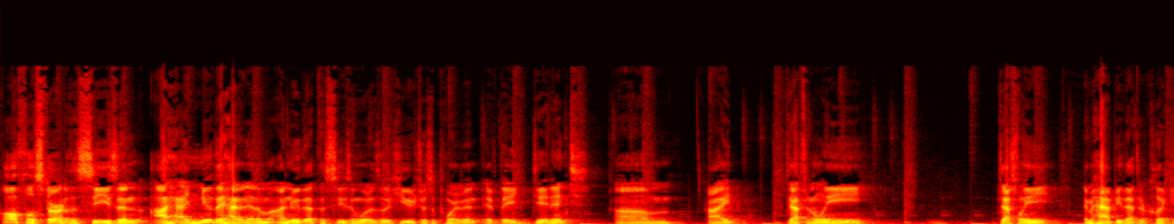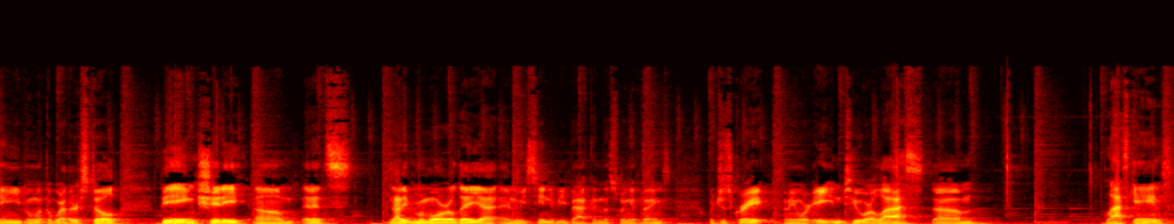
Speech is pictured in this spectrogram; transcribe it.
awful start of the season. I, I, knew they had it in them. I knew that the season was a huge disappointment if they didn't. Um, I definitely, definitely am happy that they're clicking, even with the weather still being shitty. Um, and it's not even Memorial Day yet, and we seem to be back in the swing of things, which is great. I mean, we're eight and two our last um, last games,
